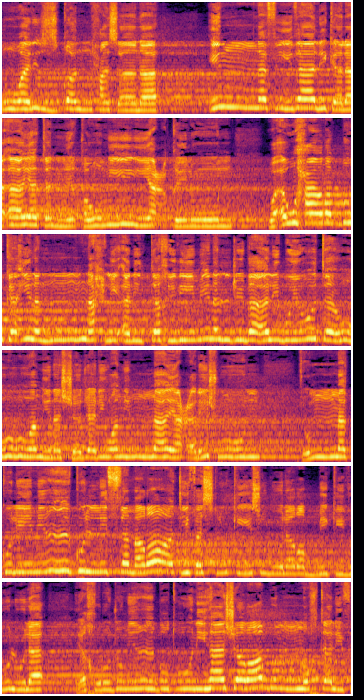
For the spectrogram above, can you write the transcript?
ورزقا حسنا. إن في ذلك لآية لقوم يعقلون. وأوحى ربك إلى النحل أن اتخذي من الجبال بيوتا ومن الشجر ومما يعرشون. ثم كلي من كل الثمرات فاسلكي سبل ربك ذللا. يخرج من بطونها شراب مختلف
